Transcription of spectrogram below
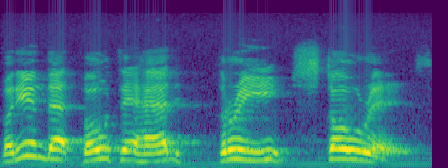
but in that boat they had three stories.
